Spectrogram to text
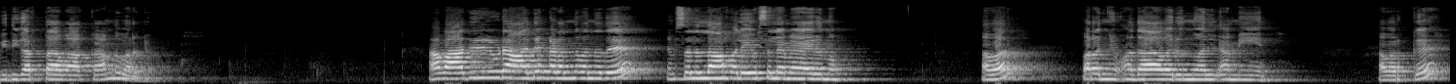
വിധികർത്താവാക്കാം എന്ന് പറഞ്ഞു. ആ വാതിലിലൂടെ ആദ്യം കടന്നു വന്നത് നബ്സല്ലാഹു അലൈഹി വസ്ലമയായിരുന്നു അവർ പറഞ്ഞു അതാ വരുന്നു അൽ അമീൻ. അവർക്ക്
